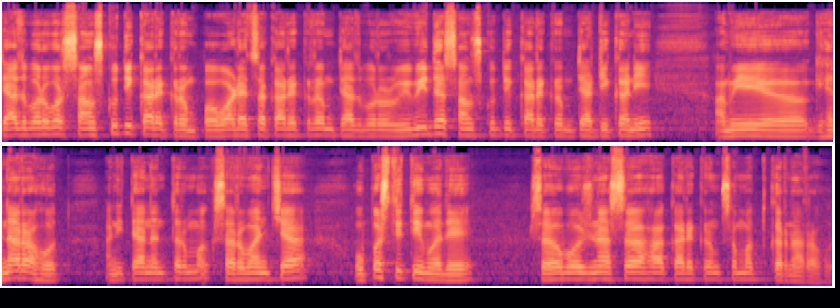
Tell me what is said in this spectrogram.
त्याचबरोबर सांस्कृतिक कार्यक्रम पोवाड्याचा कार्यक्रम त्याचबरोबर विविध सांस्कृतिक कार्यक्रम त्या ठिकाणी आम्ही घेणार आहोत. आणि त्यानंतर मग सर्वांच्या उपस्थितीमध्ये सहभोजनासह हा कार्यक्रम समाप्त करणार आहोत.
